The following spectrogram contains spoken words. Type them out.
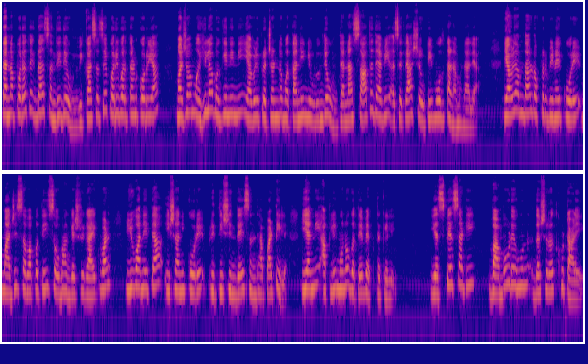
त्यांना परत एकदा संधी देऊन विकासाचे परिवर्तन करूया. माझ्या महिला भगिनींनी यावेळी प्रचंड मतांनी निवडून देऊन त्यांना साथ द्यावी असे त्या शेवटी बोलताना म्हणाल्या. यावेळी आमदार डॉक्टर विनय कोरे माजी सभापती सौभाग्यश्री गायकवाड युवा नेत्या ईशानी कोरे प्रीती शिंदे संध्या पाटील यांनी आपली मनोगते व्यक्त केली. यस पी एससाठी बांबवडेहून दशरथ खुटाळे.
